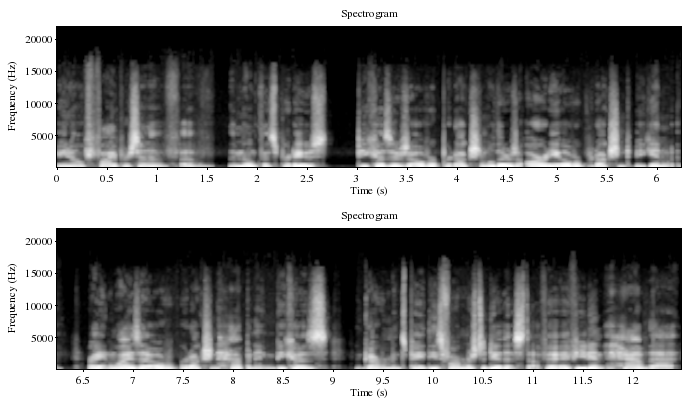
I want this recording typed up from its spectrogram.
you know, 5% of, of the milk that's produced because there's overproduction. Well, there's already overproduction to begin with, right? And why is that overproduction happening? Because the government's paid these farmers to do this stuff. If you didn't have that,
